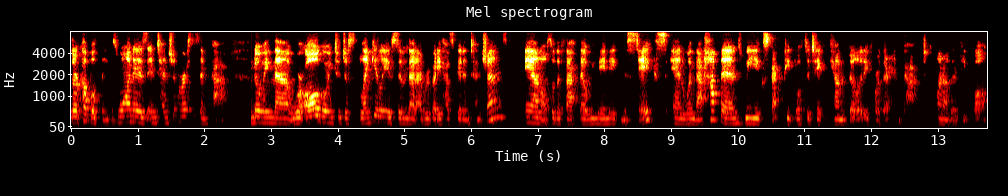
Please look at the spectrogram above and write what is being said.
there are a couple things. One is intention versus impact. Knowing that we're all going to just blanketly assume that everybody has good intentions and also the fact that we may make mistakes. And when that happens, we expect people to take accountability for their impact on other people.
